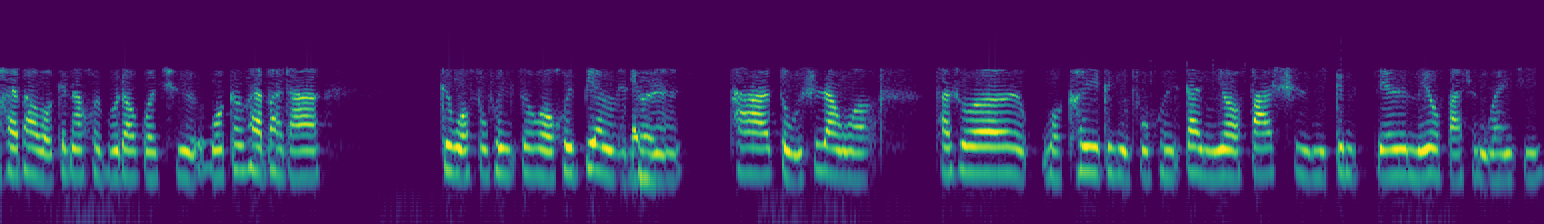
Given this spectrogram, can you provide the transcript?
害怕我跟他回不到过去，我更害怕他跟我复婚之后会变了一个人。他总是让我，他说我可以跟你复婚，但你要发誓你跟别人没有发生关系，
